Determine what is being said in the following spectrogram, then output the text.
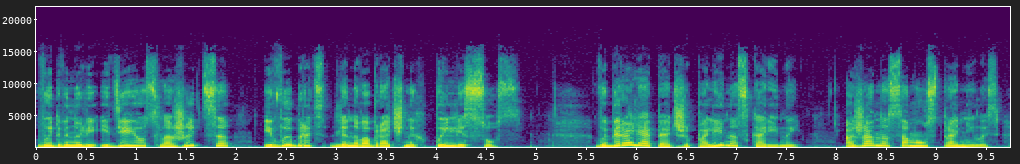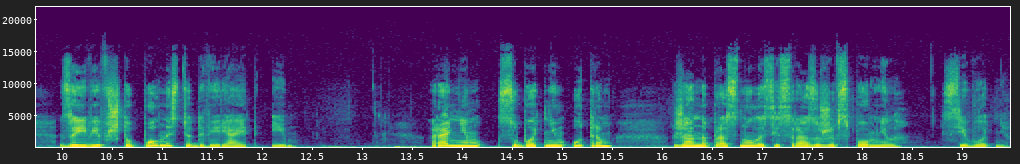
выдвинули идею сложиться и выбрать для новобрачных пылесос. Выбирали опять же Полина с Кариной, а Жанна самоустранилась, заявив, что полностью доверяет им. Ранним субботним утром Жанна проснулась и сразу же вспомнила. Сегодня.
